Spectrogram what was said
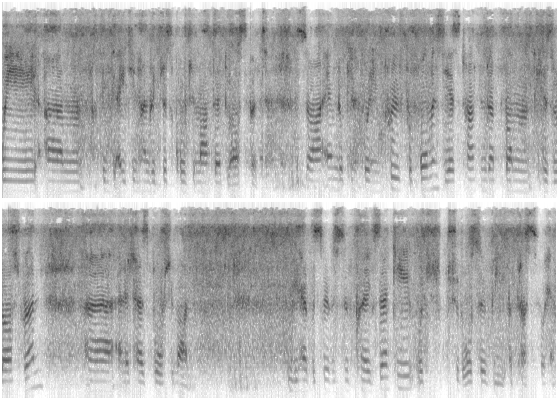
we, um, I think the 1800 just caught him out that last bit. So I am looking for improved performance. He has tightened up from his last run, uh, and it has brought him on. We have the service of Craig Zackey, which should also be a plus for him.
